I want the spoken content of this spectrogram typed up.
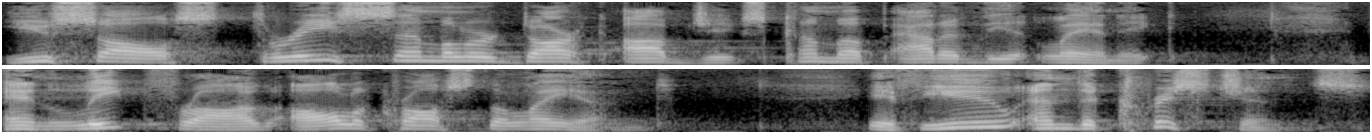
you saw three similar dark objects come up out of the Atlantic and leapfrog all across the land. If you and the Christians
